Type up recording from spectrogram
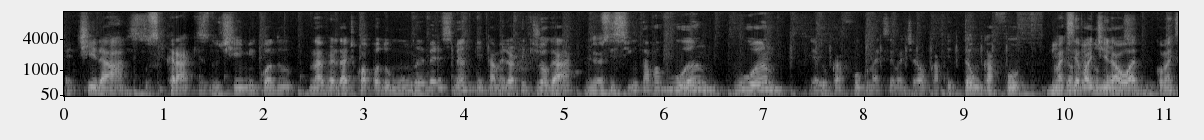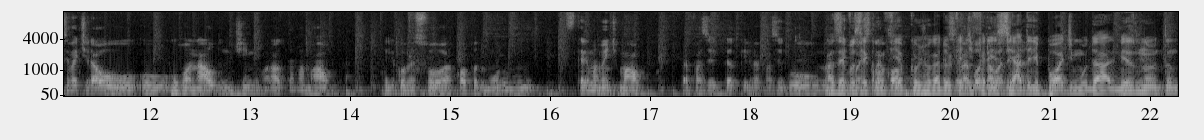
é, tirar os craques do time quando, na verdade, Copa do Mundo é merecimento. Quem tá melhor tem que jogar. É. O Cicinho tava voando, voando. E aí o Cafu, como é que você vai tirar o capitão Cafu? Como é que você vai tirar o, como é que você vai tirar o, o, o Ronaldo do time? O Ronaldo tava mal. Ele começou a Copa do Mundo extremamente mal. Vai fazer tanto que ele vai fazer gol. Mas aí você confia porque o jogador que é diferenciado, ele pode mudar, mesmo não tan-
